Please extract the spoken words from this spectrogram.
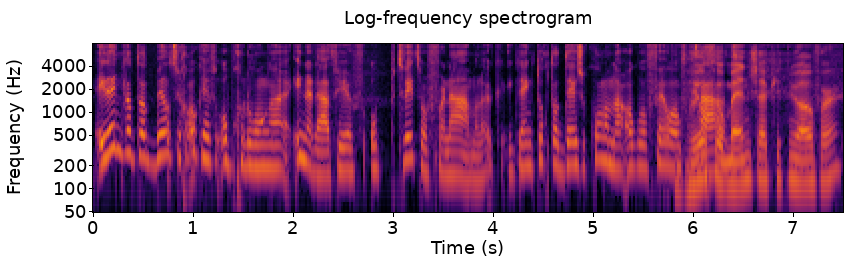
Ik denk dat dat beeld zich ook heeft opgedrongen, inderdaad weer op Twitter voornamelijk. Ik denk toch dat deze column daar ook wel veel over Heel gaat. veel mensen heb je het nu over.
